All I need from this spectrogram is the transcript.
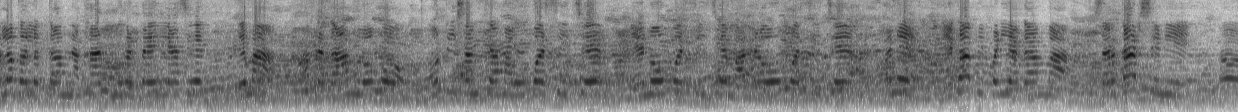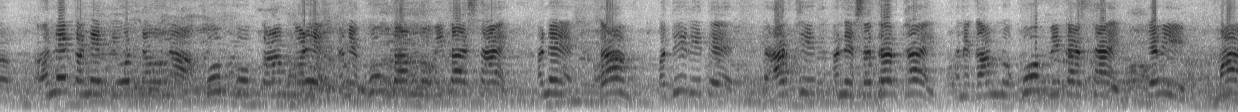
અલગ અલગ કામના ખાતમુહૂર્ત થઈ રહ્યા છે. એમાં આપણે ગામ લોકો મોટી સંખ્યામાં ઉપસ્થિત છે, બહેનો ઉપસ્થિત છે, માતાઓ ઉપસ્થિત છે અને મેગા પીપળિયા ગામમાં સરકારશ્રીની અનેક અનેક યોજનાઓના ખૂબ ખૂબ કામ મળે અને ખૂબ ગામનો વિકાસ થાય અને ગામ બધી રીતે આર્થિક અને સધર થાય અને ગામનો ખૂબ વિકાસ થાય એવી મા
